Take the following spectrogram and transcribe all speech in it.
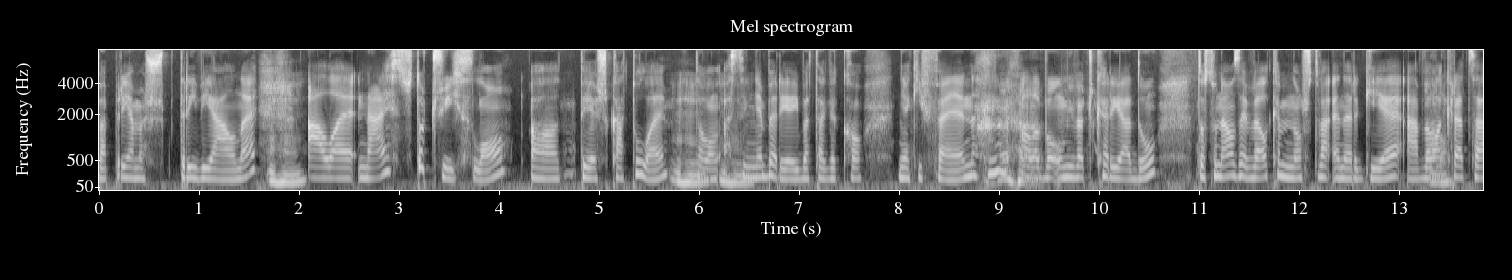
ba priam až triviálne, uh-huh. ale nájsť to číslo uh, tie škatule, uh-huh, to uh-huh. asi neberie iba tak ako nejaký fén alebo umývačka riadu. To sú naozaj veľké množstva energie a veľakrát sa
